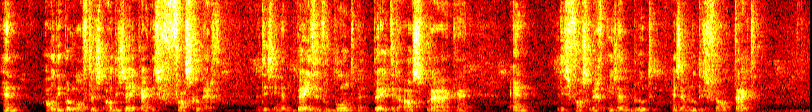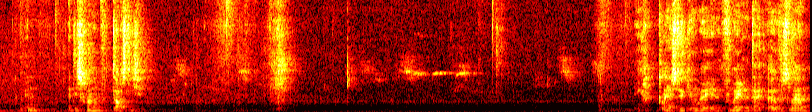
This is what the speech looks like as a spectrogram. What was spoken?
En al die beloftes, al die zekerheid is vastgelegd. Het is in een beter verbond, met betere afspraken. En het is vastgelegd in zijn bloed. En zijn bloed is voor altijd. En het is gewoon fantastisch. Ik ga een klein stukje omwege, vanwege de tijd overslaan.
